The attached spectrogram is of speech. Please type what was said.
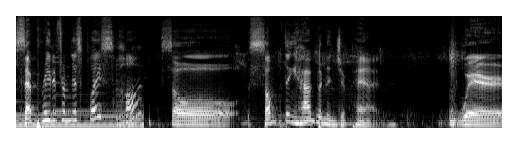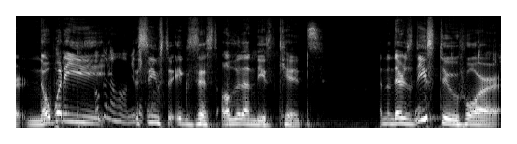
Separated from this place? Huh? So, something happened in Japan where nobody seems to exist other than these kids. And then there's these two who are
